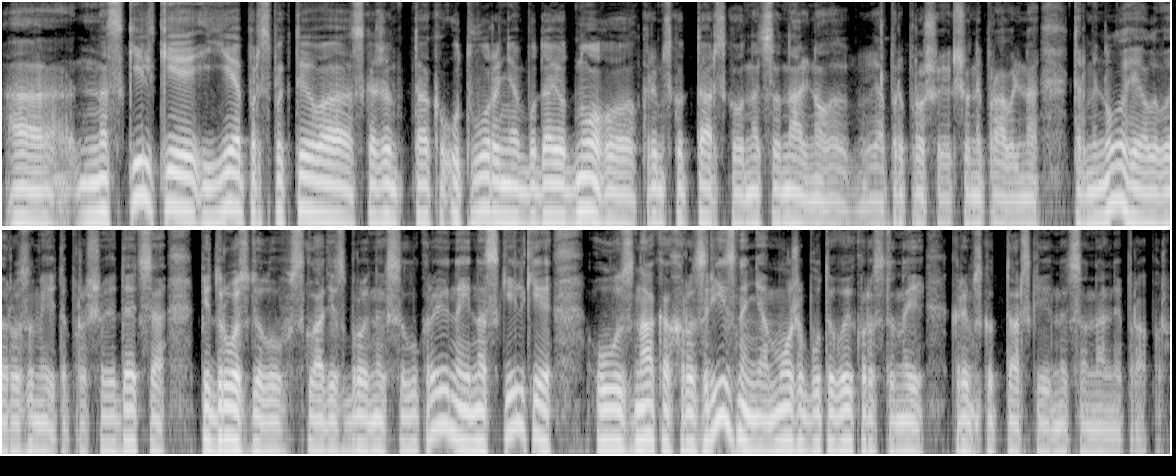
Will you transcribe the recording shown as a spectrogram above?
А наскільки є перспектива, скажімо так, утворення бодай одного кримсько-татарського національного, я перепрошую, якщо неправильна термінологія, але ви розумієте, про що йдеться, підрозділу в складі Збройних сил України, і наскільки у знаках розрізнення може бути використаний кримсько-татарський національний прапор?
